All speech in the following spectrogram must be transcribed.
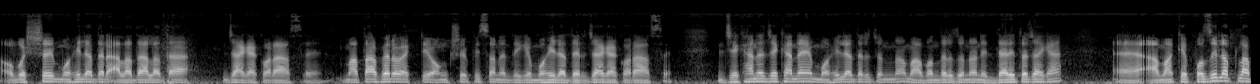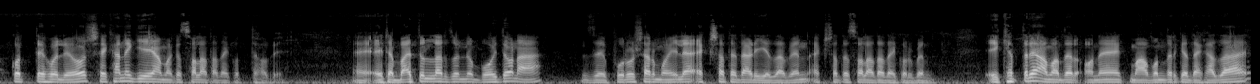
অবশ্যই মহিলাদের আলাদা আলাদা জায়গা করা আছে। মাতাফেরও একটি অংশে পিছনের দিকে মহিলাদের জায়গা করা আছে। যেখানে যেখানে মহিলাদের জন্য, মা বোনদের জন্য নির্ধারিত জায়গা আমাকে ফজিলত লাভ করতে হলেও সেখানে গিয়ে আমাকে সলাত আদায় করতে হবে। এটা বায়তুল্লাহর জন্য বৈধ না যে পুরুষ আর মহিলা একসাথে দাঁড়িয়ে যাবেন, একসাথে সলাত আদায় করবেন। এই ক্ষেত্রে আমাদের অনেক মা বোনদেরকে দেখা যায়,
